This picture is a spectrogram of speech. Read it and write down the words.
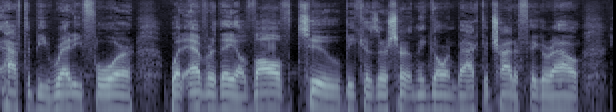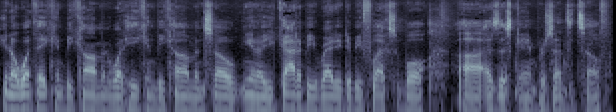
have to be ready for whatever they evolve to because they're certainly going back to try to figure out you know what they can become and what he can become. And so you know you got to be ready to be flexible uh, as this game presents itself.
